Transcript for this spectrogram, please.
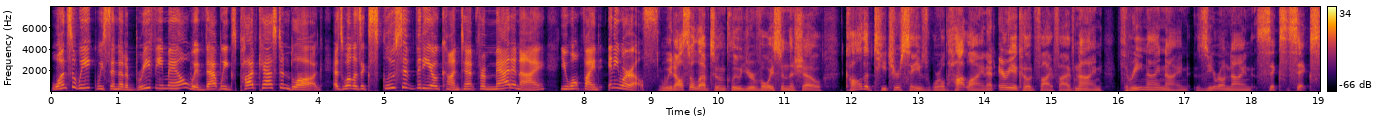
Once a week, we send out a brief email with that week's podcast and blog, as well as exclusive video content from Matt and I you won't find anywhere else. We'd also love to include your voice in the show. Call the Teacher Saves World hotline at area code 559-399-0966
